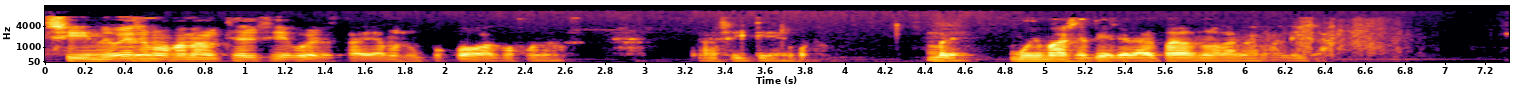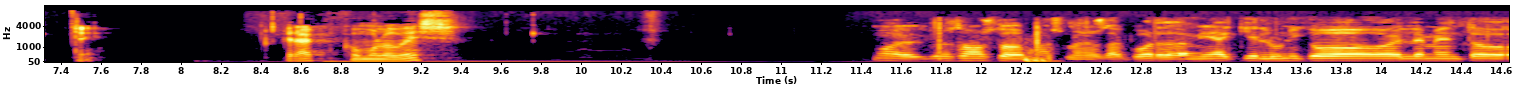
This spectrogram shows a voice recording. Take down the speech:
Si no hubiésemos ganado el Chelsea, pues estaríamos un poco acojonados. Así que, bueno, hombre, muy mal se tiene que dar para no ganar la liga. Sí. Crack, ¿cómo lo ves? Bueno, estamos todos más o menos de acuerdo. A mí aquí el único elemento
